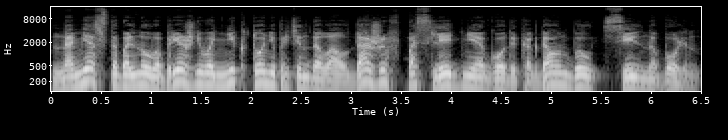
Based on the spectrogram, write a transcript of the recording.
на место больного Брежнева никто не претендовал, даже в последние годы, когда он был сильно болен?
